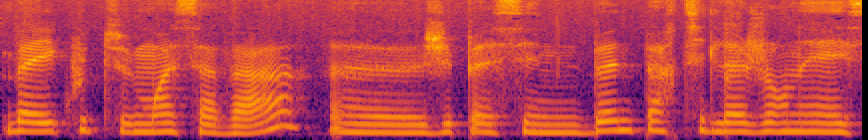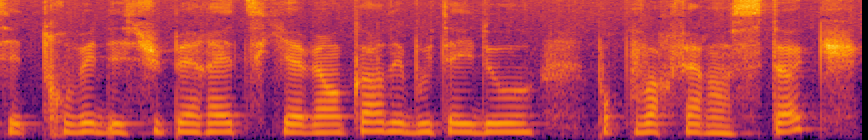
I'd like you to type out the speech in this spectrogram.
Bah écoute, moi ça va. Euh, j'ai passé une bonne partie de la journée à essayer de trouver des supérettes qui avaient encore des bouteilles d'eau pour pouvoir faire un stock.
